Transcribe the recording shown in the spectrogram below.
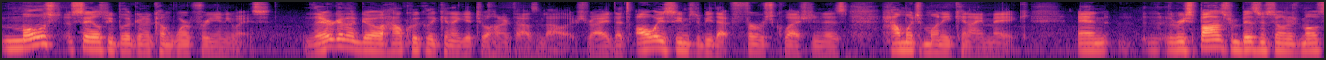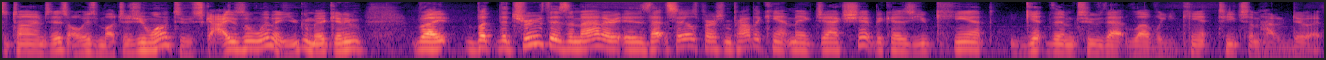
most salespeople are going to come work for you anyways. They're going to go, how quickly can I get to $100,000, right? That always seems to be that first question is, how much money can I make? And the response from business owners most of the times is, oh, as much as you want to. Sky's the limit. You can make any, right? But the truth is the matter is that salesperson probably can't make jack shit because you can't get them to that level. You can't teach them how to do it.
